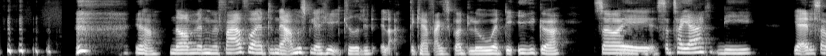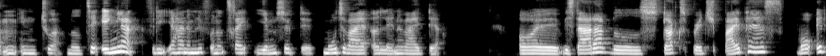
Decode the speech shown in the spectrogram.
ja, nå, men med far for, at det nærmest bliver helt kedeligt, eller det kan jeg faktisk godt love, at det ikke gør, så, øh, så tager jeg lige jer alle sammen en tur med til England, fordi jeg har nemlig fundet tre hjemsøgte motorveje og landeveje der. Og øh, vi starter ved Stocksbridge Bypass, hvor et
